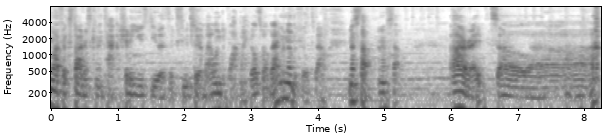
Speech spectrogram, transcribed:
Malefic Stardust can attack. I should have used you as X material, but I wanted to block my field spell. But I have another field spell. Messed up. Messed up. Alright, so, uh,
